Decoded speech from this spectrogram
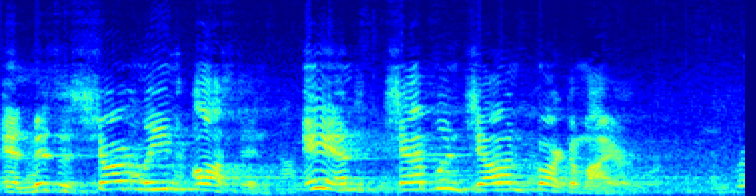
and Mrs. Charlene Austin, and Chaplain John Farkemeyer. We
